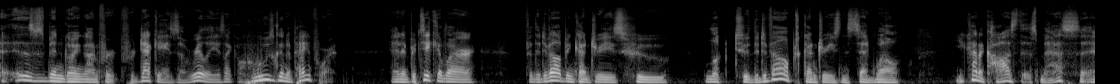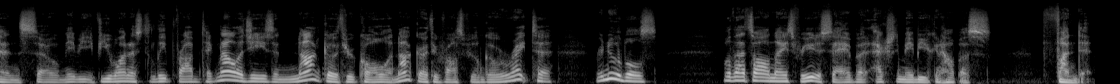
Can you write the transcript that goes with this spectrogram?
uh, this has been going on for, for decades, though, really, is like who's going to pay for it? And in particular, for the developing countries who looked to the developed countries and said, well, you kind of caused this mess. And so maybe if you want us to leapfrog technologies and not go through coal and not go through fossil fuel and go right to renewables, well, that's all nice for you to say, but actually, maybe you can help us fund it.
